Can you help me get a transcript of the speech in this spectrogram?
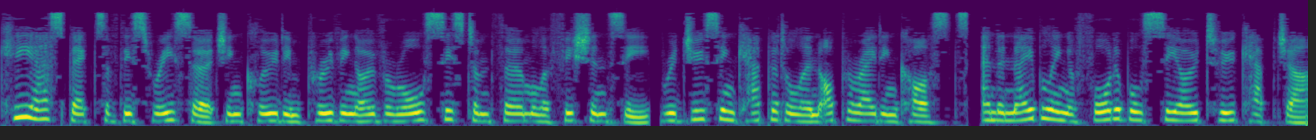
Key aspects of this research include improving overall system thermal efficiency, reducing capital and operating costs, and enabling affordable CO2 capture.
